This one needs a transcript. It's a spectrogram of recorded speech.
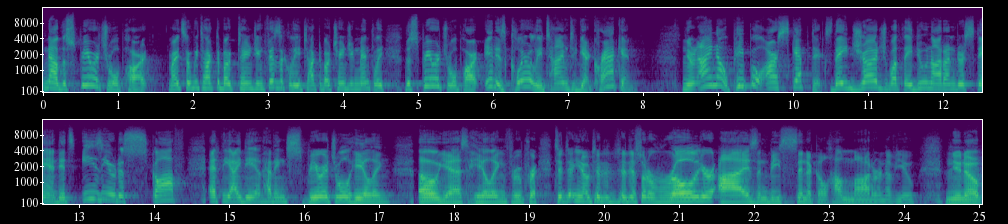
Now, the spiritual part, right? So we talked about changing physically, talked about changing mentally. The spiritual part, it is clearly time to get cracking. You know, I know people are skeptics. They judge what they do not understand. It's easier to scoff at the idea of having spiritual healing. Oh, yes, healing through prayer. To, to, you know, to, to just sort of roll your eyes and be cynical. How modern of you, you know,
